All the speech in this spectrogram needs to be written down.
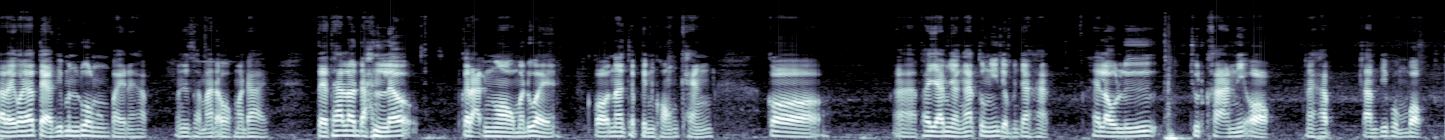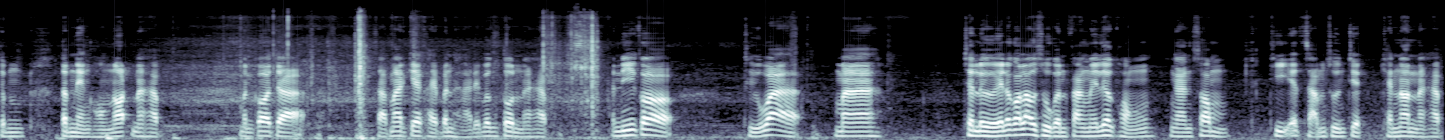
อะไรก็แล้วแต่ที่มันร่วงลงไปนะครับ มันจะสามารถเอาออกมาได้ แต่ถ้าเราดันแล้วกระดาษงอออกมาด้วย ก็น่าจะเป็นของแข็ง ก็พยายามอย่างงัดตรงนี้เดี๋ยวมันจะหักให้เราลื้อชุดคานนี้ออกนะครับ ตามที่ผมบอกตำตำแหน่งของน็อตนะครับ มันก็จะสามารถแก้ไขปัญหาได้เบื้องต้นนะครับ อันนี้ก็ถือว่ามาเฉลยแล้วก็เล่าสู่กันฟังในเรื่องของงานซ่อม TS 3 0 7 Canon นะครับ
